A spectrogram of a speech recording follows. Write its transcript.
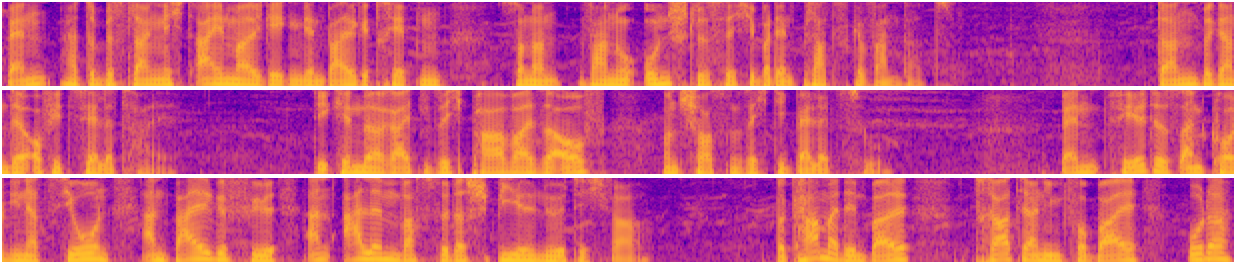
Ben hatte bislang nicht einmal gegen den Ball getreten, sondern war nur unschlüssig über den Platz gewandert. Dann begann der offizielle Teil. Die Kinder reihten sich paarweise auf und schossen sich die Bälle zu. Ben fehlte es an Koordination, an Ballgefühl, an allem, was für das Spiel nötig war. Bekam er den Ball, trat er an ihm vorbei oder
